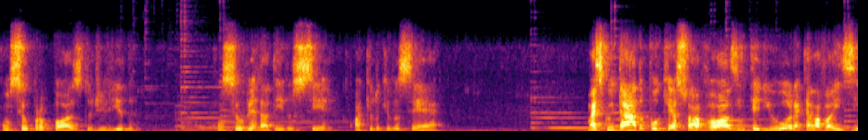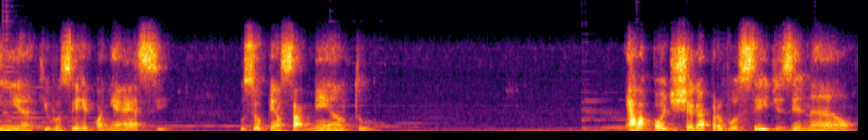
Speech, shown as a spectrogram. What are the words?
com seu propósito de vida, com seu verdadeiro ser, com aquilo que você é. Mas cuidado, porque a sua voz interior, aquela vozinha que você reconhece, o seu pensamento, ela pode chegar para você e dizer: Não,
